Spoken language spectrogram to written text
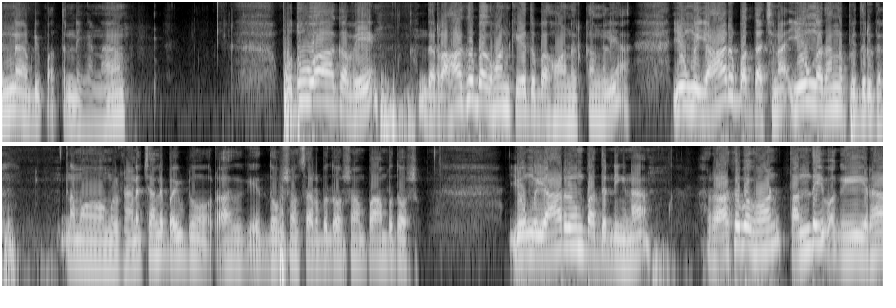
என்ன அப்படி பார்த்துட்டிங்கன்னா பொதுவாகவே இந்த ராகு பகவான் கேது பகவான் இருக்காங்க இல்லையா? இவங்க யார் பார்த்தாச்சுன்னா இவங்க தாங்க பிதர்கள். நம்ம அவங்களுக்கு நினச்சாலே பயப்படுவோம். ராகு கேது தோஷம் சர்ப தோஷம் பாம்பு தோஷம். இவங்க யாரும் பார்த்துட்டிங்கன்னா ராகு பகவான் தந்தை வகையரா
